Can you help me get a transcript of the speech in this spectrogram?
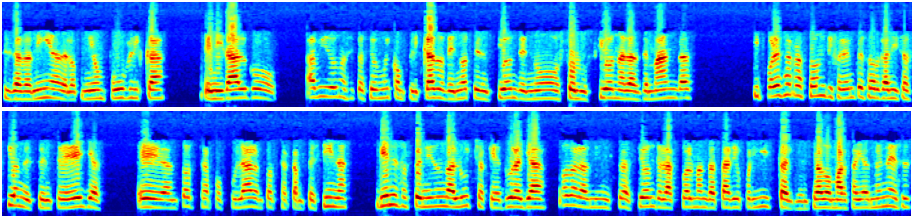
ciudadanía, de la opinión pública, en Hidalgo ha habido una situación muy complicada de no atención, de no solución a las demandas y por esa razón diferentes organizaciones, entre ellas eh, Antorcha Popular, Antorcha Campesina, viene sosteniendo una lucha que dura ya toda la administración del actual mandatario priista, el licenciado Omar Hayat Meneses,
